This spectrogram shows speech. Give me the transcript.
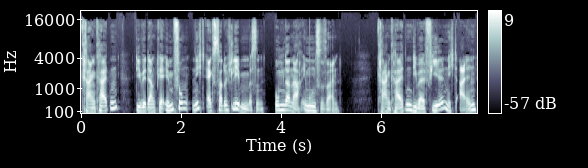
Krankheiten, die wir dank der Impfung nicht extra durchleben müssen, um danach immun zu sein. Krankheiten, die bei vielen, nicht allen,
